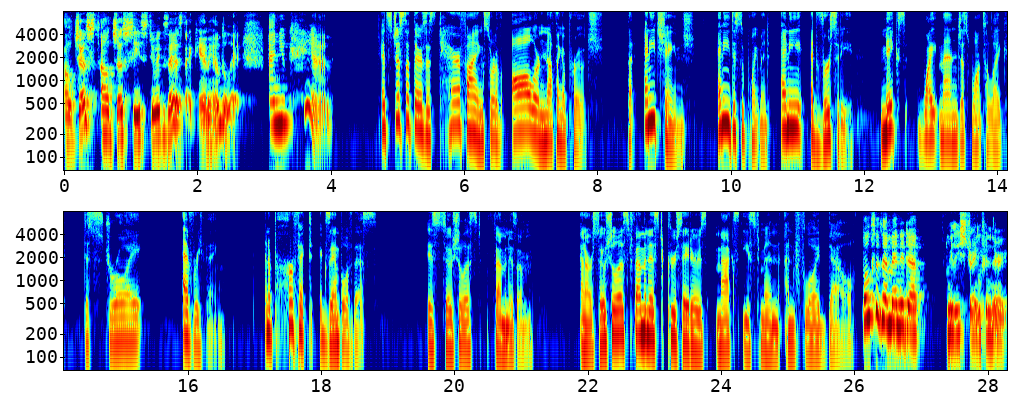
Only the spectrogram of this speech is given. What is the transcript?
I'll just, I'll just cease to exist. I can't handle it. And you can. It's just that there's this terrifying sort of all or nothing approach that any change, any disappointment, any adversity makes white men just want to like destroy everything. And a perfect example of this is socialist feminism and our socialist feminist crusaders, Max Eastman and Floyd Dell. Both of them ended up really straying from their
